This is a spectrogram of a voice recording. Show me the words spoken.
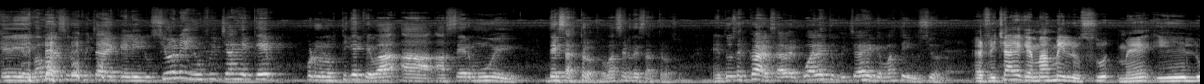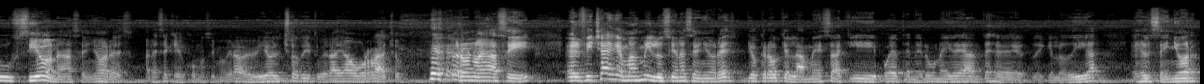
eh, vamos a decir un fichaje que le ilusione y un fichaje que pronostique que va a, a ser muy desastroso. Va a ser desastroso. Entonces, Carl, a ver, ¿cuál es tu fichaje que más te ilusiona? El fichaje que más me, ilusu- me ilusiona, señores, parece que es como si me hubiera bebido el shot y estuviera ya borracho, pero no es así. El fichaje que más me ilusiona, señores, yo creo que la mesa aquí puede tener una idea antes de, de que lo diga, es el señor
